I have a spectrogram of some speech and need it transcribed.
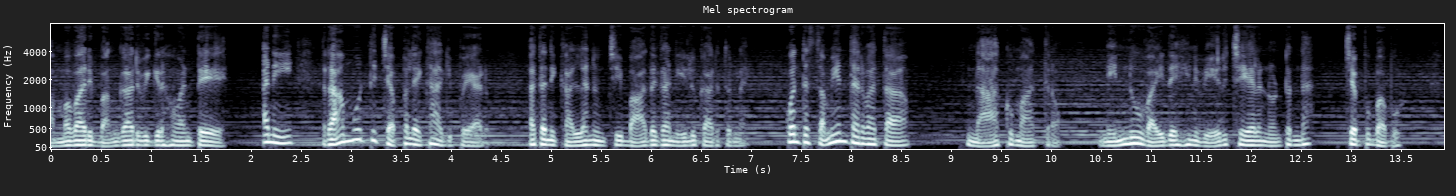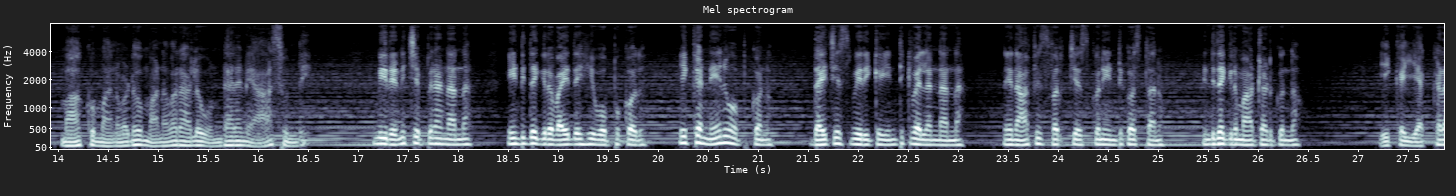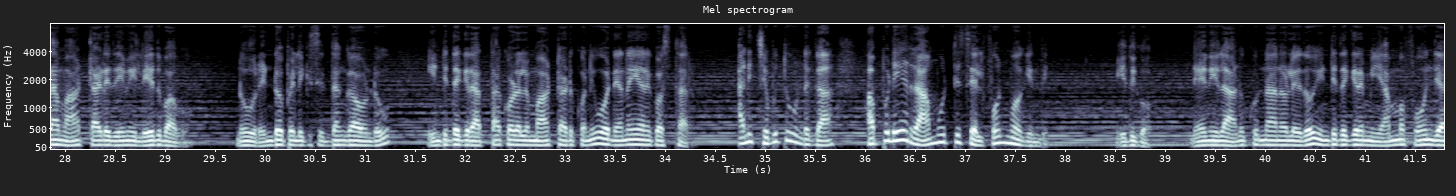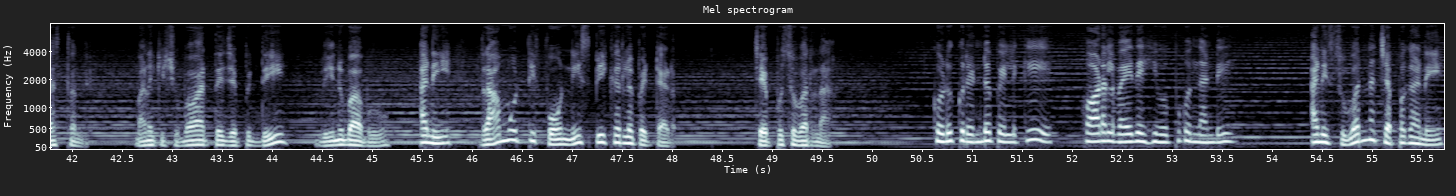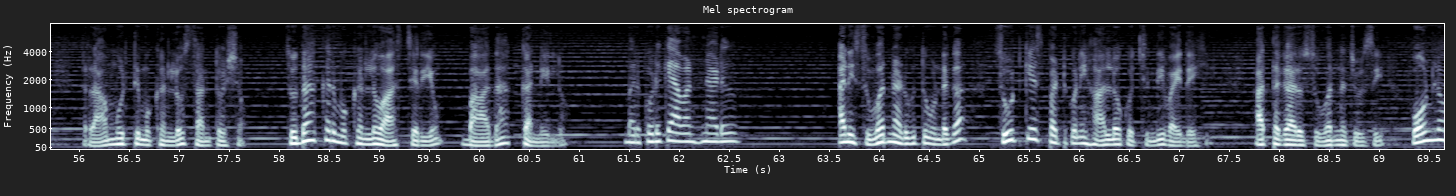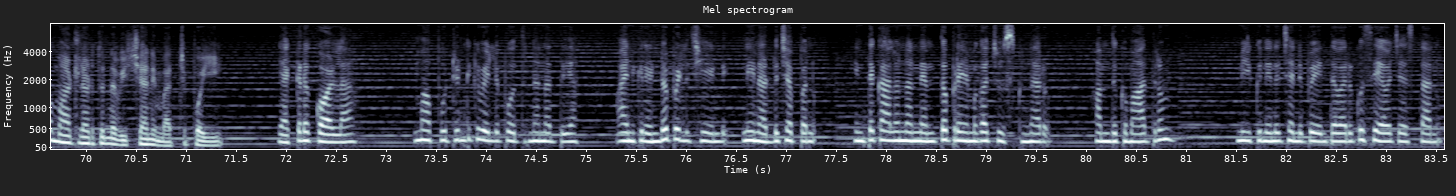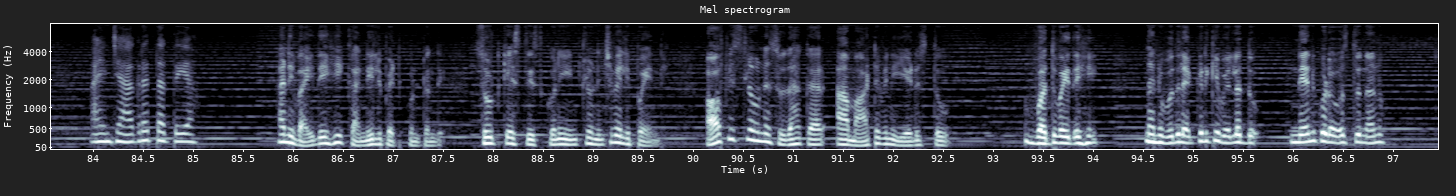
అమ్మవారి బంగారు విగ్రహం అంటే అని రామ్మూర్తి చెప్పలేక ఆగిపోయాడు. అతని కళ్ళ నుంచి బాధగా నీళ్ళు కారుతున్నాయి. కొంత సమయం తర్వాత నాకు మాత్రం నిన్ను వైదేహిని వేరు చేయాలని ఉంటుందా? చెప్పు బాబు. మాకు మనవడో మనవరాలో ఉండాలనే ఆశ ఉంది. మీరెన్ని చెప్పినా నాన్న ఇంటి దగ్గర వైదేహి ఒప్పుకోదు. ఇక్కడ నేను ఒప్పుకోను. దయచేసి మీరు ఇక ఇంటికి వెళ్ళండి నాన్న. నేను ఆఫీస్ వర్క్ చేసుకుని ఇంటికి వస్తాను ఇంటి దగ్గర మాట్లాడుకుందాం. ఇక ఎక్కడా మాట్లాడేదేమీ లేదు బాబు. నువ్వు రెండో పెళ్ళికి సిద్ధంగా ఉండు ఇంటి దగ్గర అత్తాకోడలు మాట్లాడుకొని ఓ నిర్ణయానికి వస్తారు అని చెబుతూ ఉండగా అప్పుడే రామూర్తి సెల్ ఫోన్ మోగింది. ఇదిగో నేను ఇలా అనుకున్నానో లేదో ఇంటి దగ్గర మీ అమ్మ ఫోన్ చేస్తుంది. మనకి శుభవార్తే చెప్పిద్ది వినుబాబు అని రామూర్తి ఫోన్ని స్పీకర్లో పెట్టాడు. చెప్పు సువర్ణ. కొడుకు రెండో పెళ్ళికి కోడలు వైదేహి ఒప్పుకుందండి. అని సువర్ణ చెప్పగానే రామ్మూర్తి ముఖంలో సంతోషం. సుధాకర్ ముఖంలో ఆశ్చర్యం బాధ కన్నీళ్ళు మరి కొడుకు ఏమంటున్నాడు? అని సువర్ణ అడుగుతూ ఉండగా సూట్ కేస్ పట్టుకుని హాల్లోకి వచ్చింది వైదేహి. అత్తగారు సువర్ణ చూసి ఫోన్లో మాట్లాడుతున్న విషయాన్ని మర్చిపోయి ఎక్కడ కోళ్ళ? మా పుట్టింటికి వెళ్ళిపోతున్నాను అత్తయ్య. ఆయనకి రెండో పెళ్ళి చేయండి నేను అడ్డు చెప్పను. ఇంతకాలం నన్ను ఎంతో ప్రేమగా చూసుకున్నారు. అందుకు మాత్రం మీకు నేను చనిపోయేంత వరకు సేవ చేస్తాను. ఆయన జాగ్రత్త అత్తయ్య. అని వైదేహి కన్నీళ్ళు పెట్టుకుంటుంది. సూట్ కేస్ తీసుకుని ఇంట్లో నుంచి వెళ్ళిపోయింది. ఆఫీస్లో ఉన్న సుధాకర్ ఆ మాట విని ఏడుస్తూ వద్దు వైదేహి నన్ను వదిలి ఎక్కడికి వెళ్ళొద్దు. నేను కూడా వస్తున్నాను.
